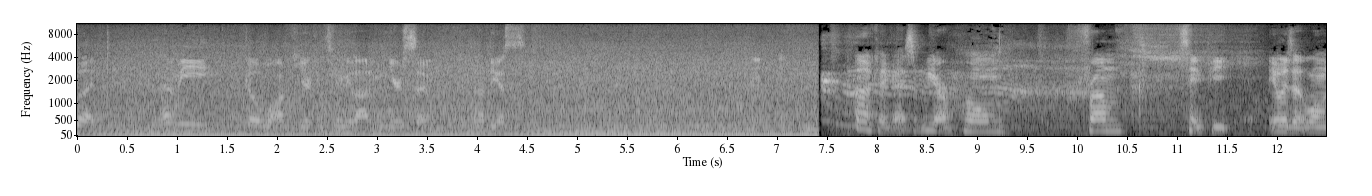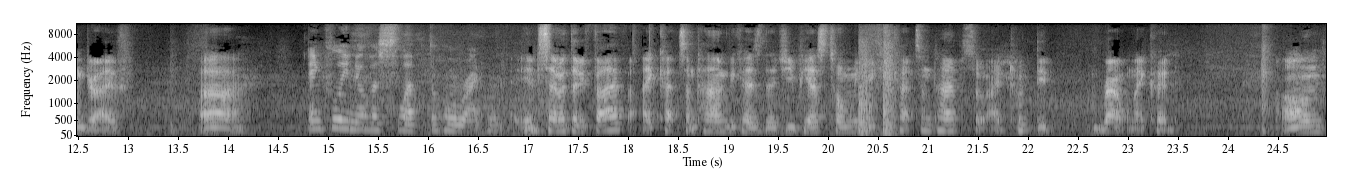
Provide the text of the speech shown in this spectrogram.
But let me go walk here because it's gonna be loud in here, so I'll have you guys. Okay, guys, we are home from St. Pete. It was a long drive. Uh, Thankfully, Nova slept the whole ride home. it's 7.35. I cut some time because the GPS told me we could cut some time, so I took the route when I could. Um,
